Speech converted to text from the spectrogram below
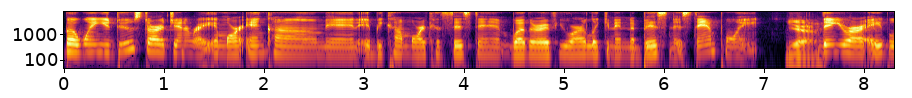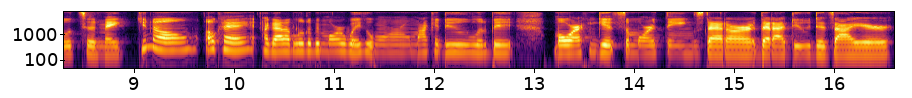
But when you do start generating more income and it become more consistent, whether if you are looking in the business standpoint, Yeah. then you are able to make, you know, okay, I got a little bit more wiggle room. I can do a little bit more. I can get some more things that are that I do desire.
